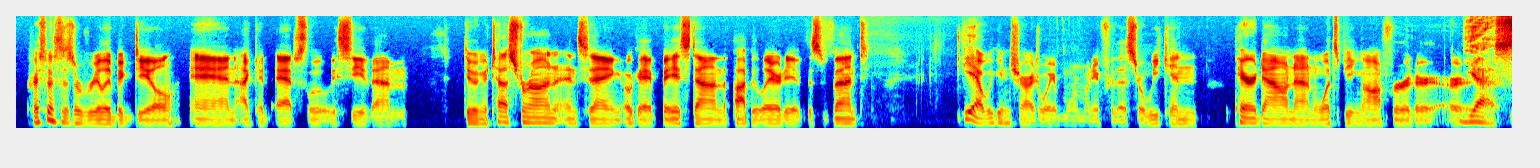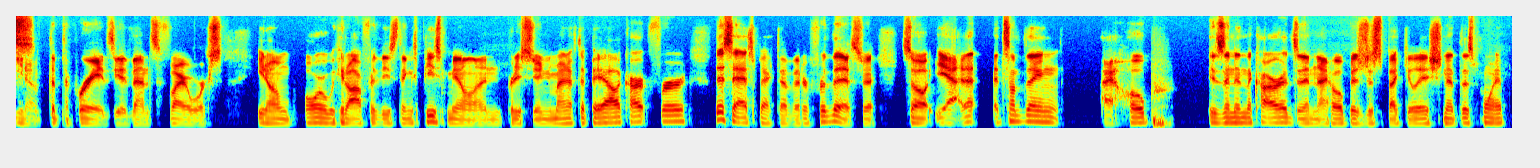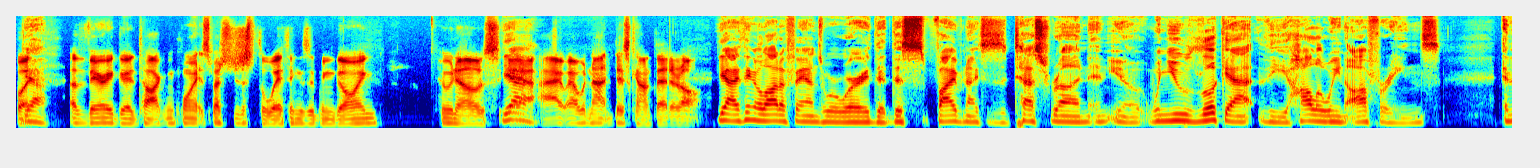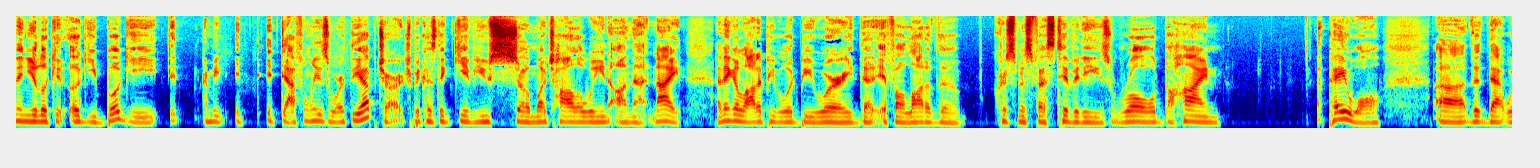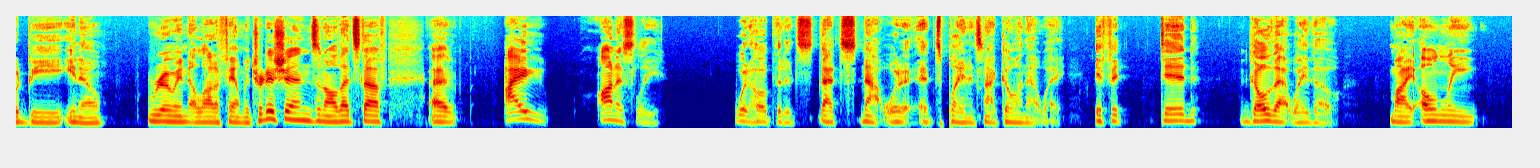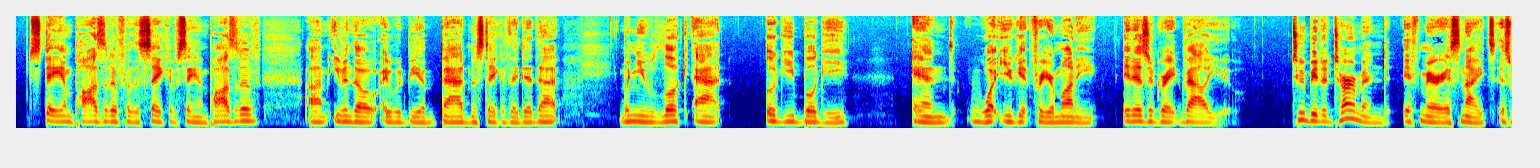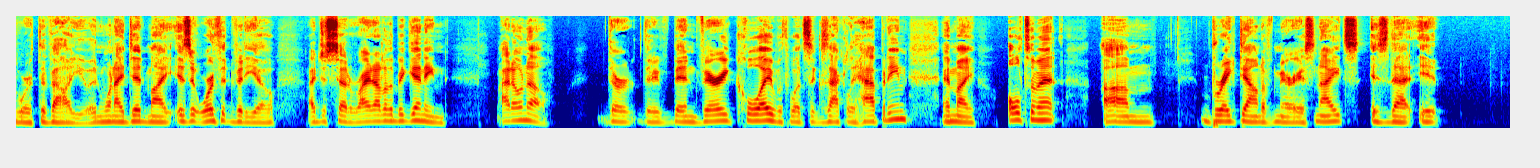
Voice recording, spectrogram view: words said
Christmas is a really big deal, and I could absolutely see them doing a test run and saying, okay, based on the popularity of this event, yeah, we can charge way more money for this, or we can pare down on what's being offered, or, or yes, you know, the, the parades, the events, fireworks, you know, or we could offer these things piecemeal, and pretty soon you might have to pay a la carte for this aspect of it or for this. So yeah, that, it's something I hope isn't in the cards and I hope is just speculation at this point, but yeah. a very good talking point, especially just the way things have been going who knows? Yeah, yeah I, I, would not discount that at all. Yeah, I think a lot of fans were worried that this five nights is a test run, and you know when you look at the Halloween offerings, and then you look at Oogie Boogie, it, I mean it. It definitely is worth the upcharge because they give you so much Halloween on that night. I think a lot of people would be worried that if a lot of the Christmas festivities rolled behind a paywall, uh, that that would be you know ruin a lot of family traditions and all that stuff. Uh, I honestly would hope that it's that's not what it's playing. It's not going that way. If it did go that way, though, my only staying positive for the sake of staying positive, um, even though it would be a bad mistake if they did that. When you look at Oogie Boogie and what you get for your money, it is a great value to be determined if Merriest Nights is worth the value. And when I did my Is It Worth It video, I just said right out of the beginning, I don't know. They're they've been very coy with what's exactly happening. And my ultimate um, breakdown of Merriest Nights is that it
